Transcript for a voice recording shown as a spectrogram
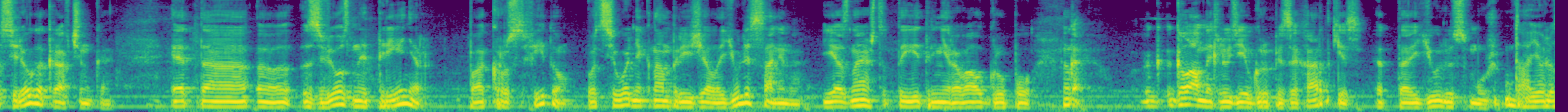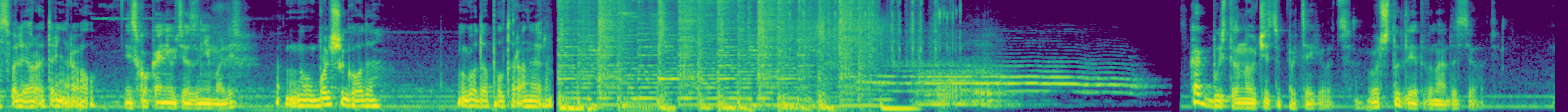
Серега Кравченко – это э, звездный тренер по кроссфиту. Вот сегодня к нам приезжала Юлия Санина. И я знаю, что ты тренировал группу... Ну как, главных людей в группе The Hard Kiss – это Юлю с мужем. Да, Юлю с Валерой тренировал. И сколько они у тебя занимались? Ну, больше года. Года полтора, наверное. Как быстро научиться подтягиваться? Вот что для этого надо сделать?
